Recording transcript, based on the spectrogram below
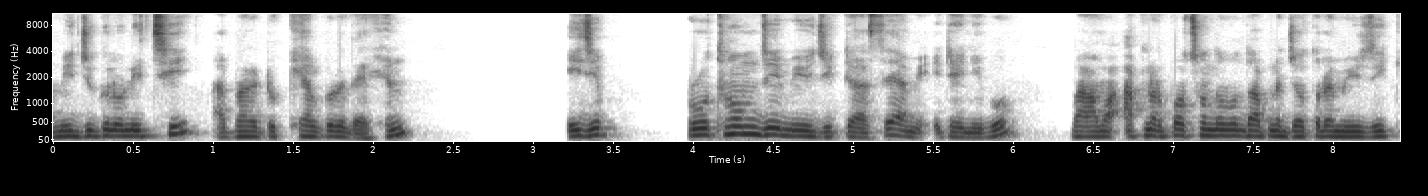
মিউজিকগুলো নিচ্ছি। আপনারা একটু খেয়াল করে দেখেন। এই যে প্রথম যে মিউজিকটা আছে, আমি এটাই নিব। বা আমা- আপনার পছন্দ মতো আপনি যতটা মিউজিক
